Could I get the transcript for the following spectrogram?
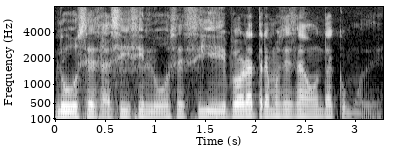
luces así sin luces, y ahora tenemos esa onda como de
